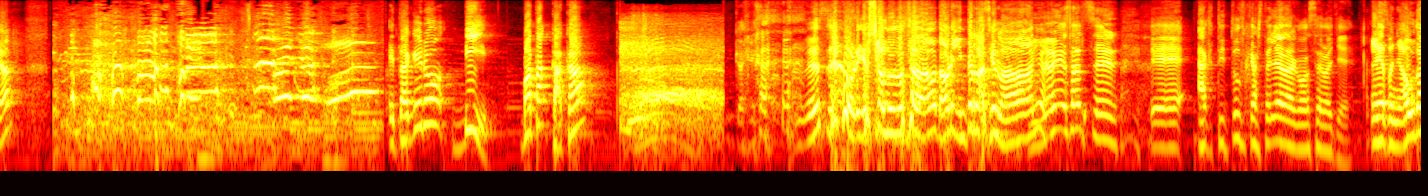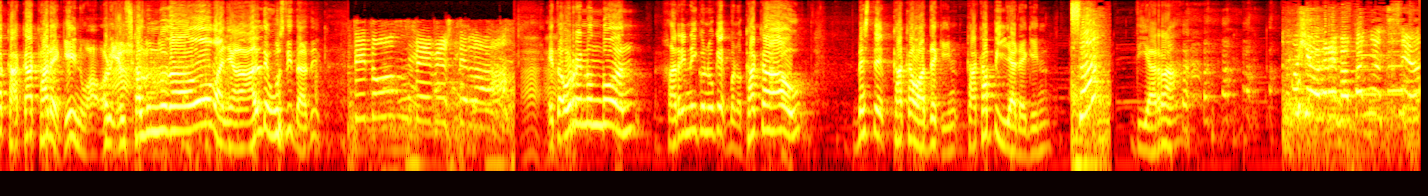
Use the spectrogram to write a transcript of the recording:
ja. Eta gero, bi, bata kaka. Ez, hori euskaldun dutza dago, eta hori internazionala da gaina. Inoiz esan zen eh, aktitud castellanako zer oie. Ez, baina hau da kaka karekin, hori euskaldun dut dago, baina alde guztitatik. Eta horren ondoan, jarri nahiko nuke, bueno, kaka hau, beste kaka batekin, kaka pilarekin. Diarra. Oxe, bakarrik apainatzea.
